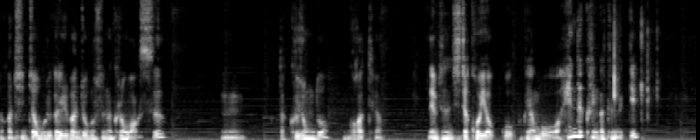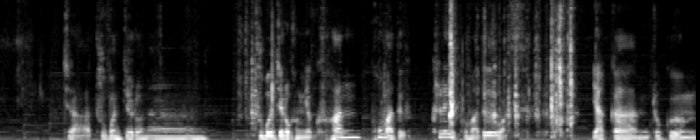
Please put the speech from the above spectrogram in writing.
약간 진짜 우리가 일반적으로 쓰는 그런 왁스? 음, 딱 그 정도인 것 같아요 냄새는 진짜 거의 없고 그냥 뭐 핸드크림 같은 느낌? 자 두 번째로는 두 번째로 강력한 포마드 clay 포마드 왁스 약간 조금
